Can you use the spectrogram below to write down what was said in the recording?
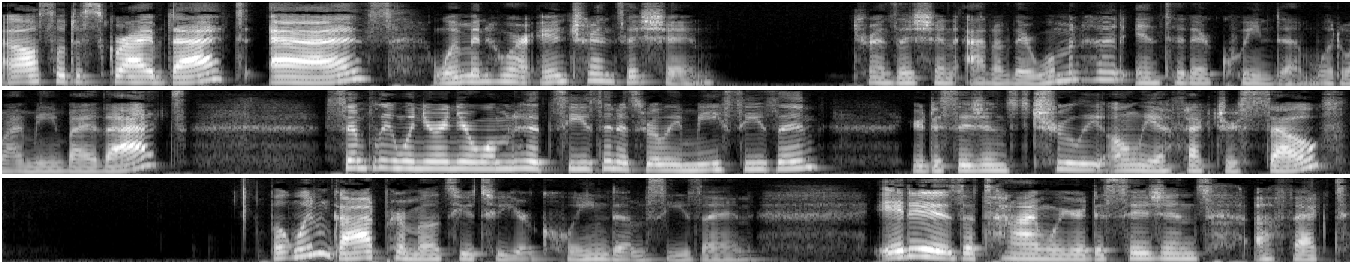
I also describe that as women who are in transition, transition out of their womanhood into their queendom. What do I mean by that? Simply, when you're in your womanhood season, it's really me season. Your decisions truly only affect yourself. But when God promotes you to your queendom season, it is a time where your decisions affect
